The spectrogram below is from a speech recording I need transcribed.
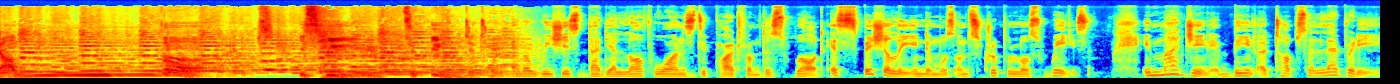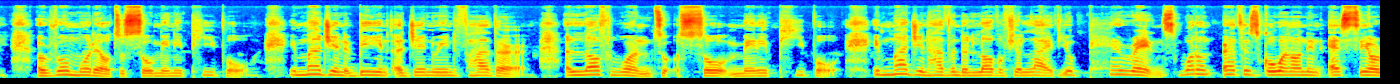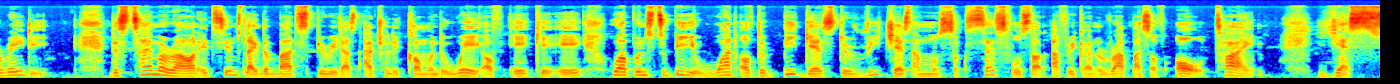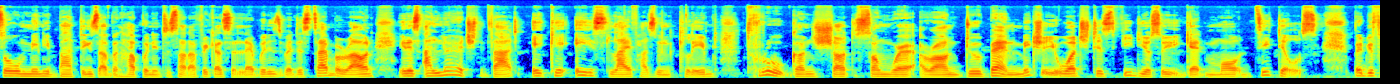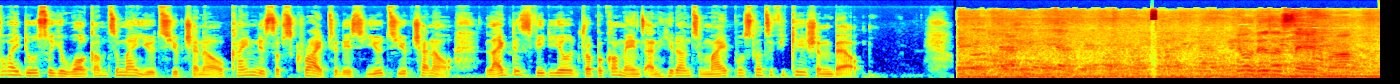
Vibes is here to entertain. Ever wishes that their loved ones depart from this world, especially in the most unscrupulous ways. Imagine being a top celebrity, a role model to so many people. Imagine being a genuine father, a loved one to so many people. Imagine having the love of your life, your parents. What on earth is going on in SC already? This time around, it seems like the bad spirit has actually come on the way of AKA, who happens to be one of the biggest, the richest, and most successful South African rappers of all time. Yes, so many bad things have been happening to South African celebrities, but this time around, it is alleged that AKA's life has been claimed through gunshot somewhere around Durban. Make sure you watch this video so you get more details. But before I do so, you're welcome to my YouTube channel. Kindly subscribe to this YouTube channel, like this video, drop a comment, and hit on to my post notification bell. Yo, this is sad, bro.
